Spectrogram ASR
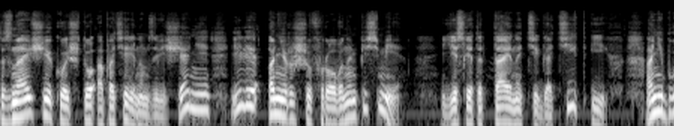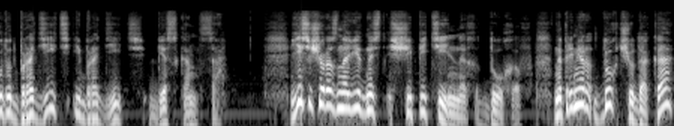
знающие кое-что о потерянном завещании или о нерасшифрованном письме. Если эта тайна тяготит их, они будут бродить и бродить без конца. Есть еще разновидность щепетильных духов. Например, дух чудака,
